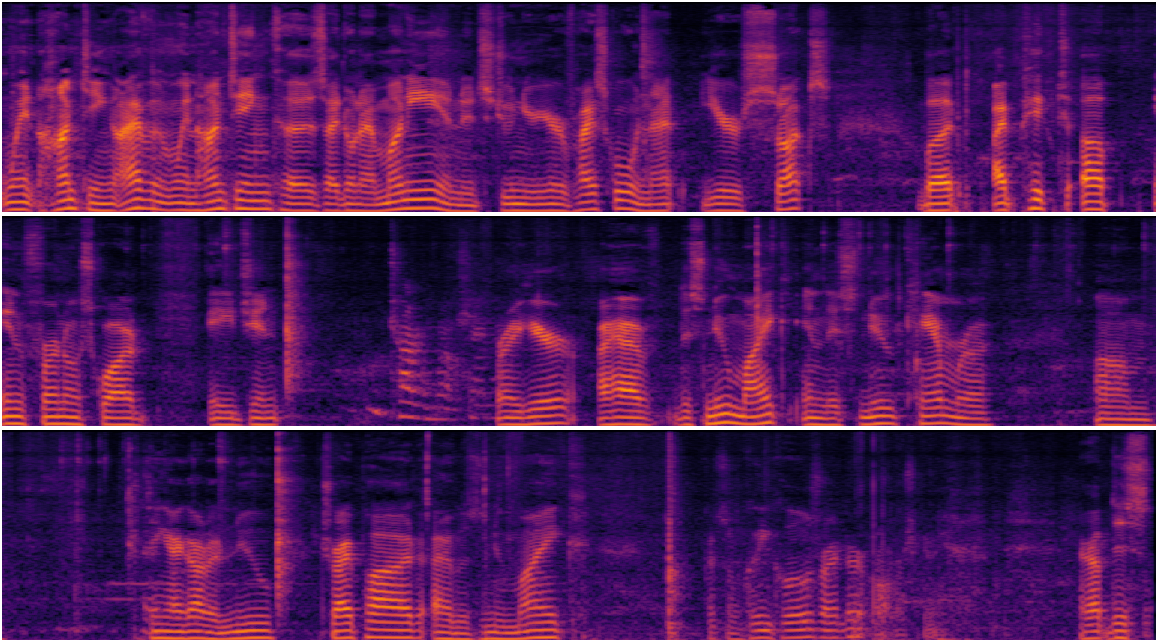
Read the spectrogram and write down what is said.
went hunting. I haven't went hunting because I don't have money and it's junior year of high school and that year sucks. But I picked up Inferno Squad Agent about right here. I have this new mic and this new camera. Um, I think I got a new tripod. I have this new mic. Got some clean clothes right there. Oh. I got this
